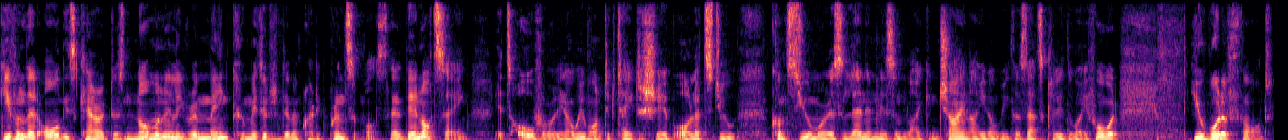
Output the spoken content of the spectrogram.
given that all these characters nominally remain committed to democratic principles, they're, they're, not saying it's over, you know, we want dictatorship or let's do consumerist Leninism like in China, you know, because that's clearly the way forward. You would have thought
